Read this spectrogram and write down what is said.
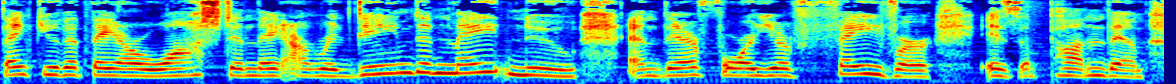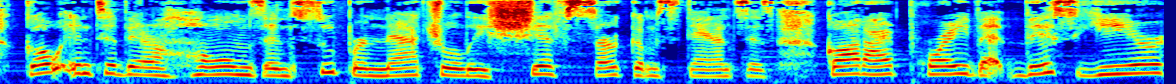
Thank you that they are washed and they are redeemed and made new, and therefore your favor is upon them. Go into their homes and supernaturally shift circumstances. God, I pray that this year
